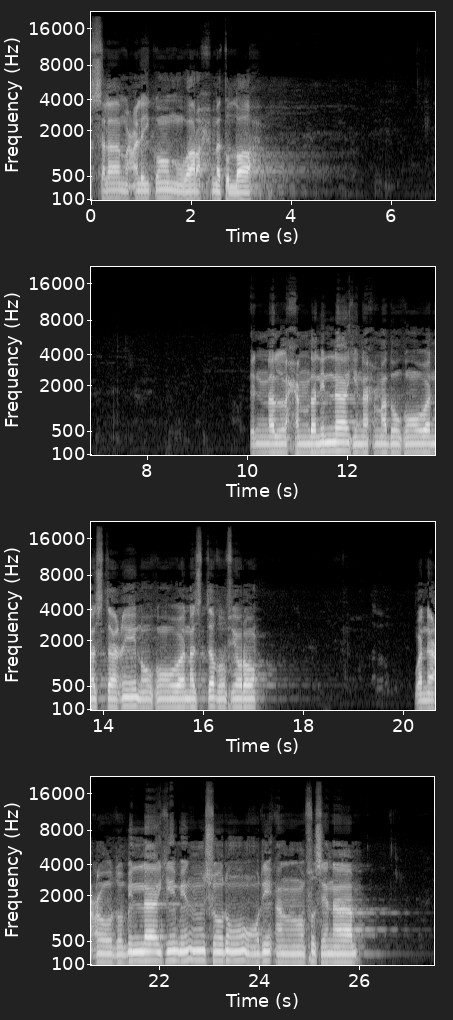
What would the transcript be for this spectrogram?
السلام عليكم ورحمة الله. إن الحمد لله نحمده ونستعينه ونستغفره ونعوذ بالله من شرور أنفسنا.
